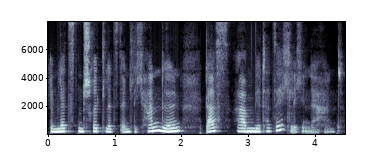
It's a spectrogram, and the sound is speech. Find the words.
im letzten Schritt letztendlich handeln, das haben wir tatsächlich in der Hand.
